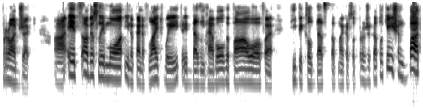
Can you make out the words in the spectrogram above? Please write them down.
Project. Uh, it's obviously more, you know, kind of lightweight. It doesn't have all the power of a typical desktop Microsoft project application, but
